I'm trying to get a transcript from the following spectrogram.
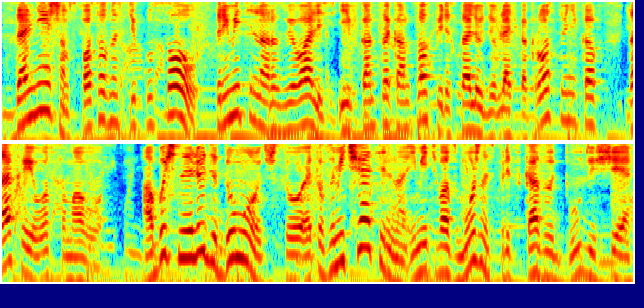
В дальнейшем способности Кусоу стремительно развивались и в конце концов перестали удивлять как родственников, так и его самого. Обычные люди думают, что это замечательно, иметь возможность предсказывать будущее,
